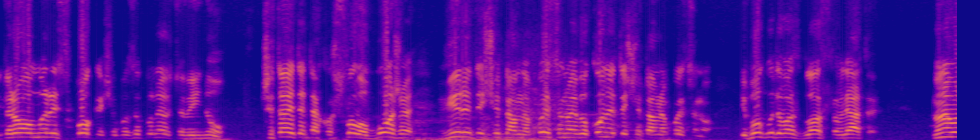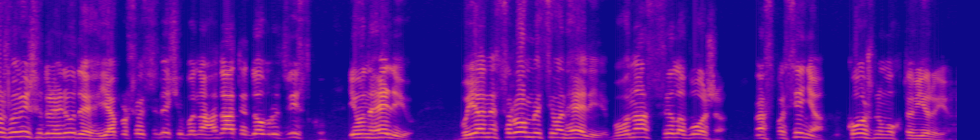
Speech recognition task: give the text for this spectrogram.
і дарував мир і спокій, щоб зупинив цю війну. Читайте також Слово Боже, вірите, що там написано, і виконуйте, що там написано. І Бог буде вас благословляти. Ну найважливіше, дорогі люди, я прийшов сюди, щоб нагадати добру звістку Євангелію. Бо я не соромлюсь Євангелії, бо вона сила Божа на спасіння кожному, хто вірує.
